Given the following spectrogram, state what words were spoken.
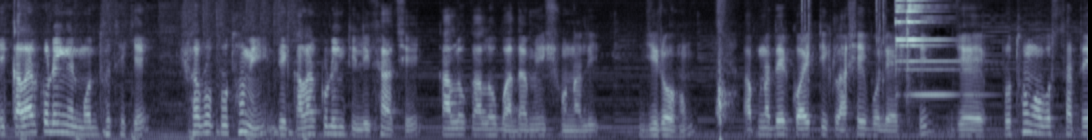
এই কালার কোডিংয়ের মধ্য থেকে সর্বপ্রথমেই যে কালার কোডিংটি লেখা আছে, কালো কালো, বাদামি, সোনালি, জিরো হোম আপনাদের কয়েকটি ক্লাসেই বলে আসছি যে প্রথম অবস্থাতে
